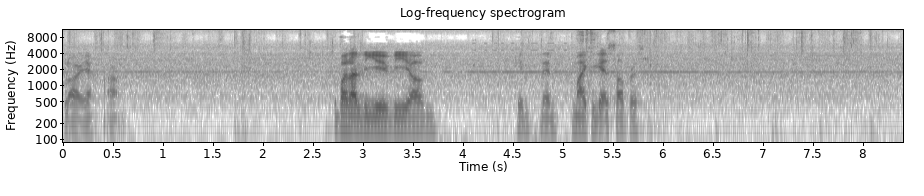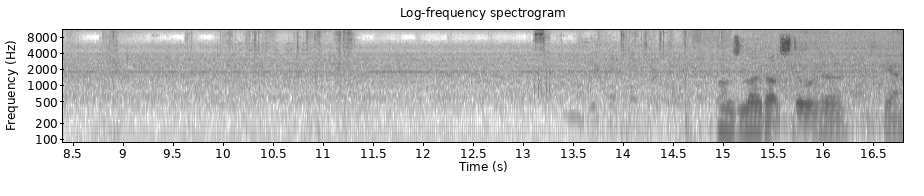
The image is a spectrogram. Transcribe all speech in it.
Flyer, yeah. Alright. But I'll leave the um thing, then Mike will get a self Oh, there's a loadout still here. Yeah.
